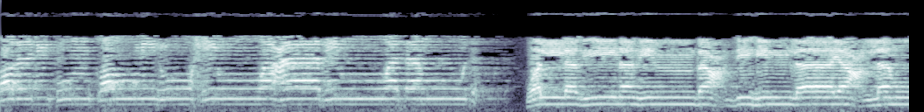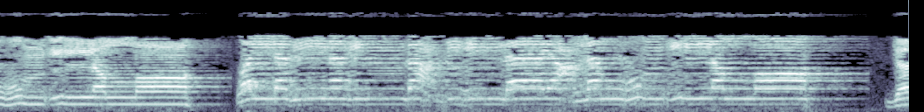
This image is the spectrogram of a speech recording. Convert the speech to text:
قبلكم قوم نوح وعاد وثمود والذين من بعدهم لا يعلمهم إلا الله. والذين من بعدهم لا يعلمهم إلا الله. جاءتهم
